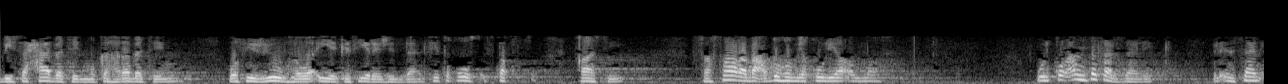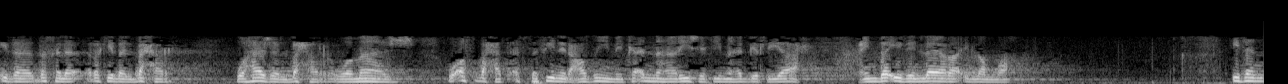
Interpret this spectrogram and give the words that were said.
بسحابة مكهربة وفي جيوب هوائية كثيرة جدا في طقوس طقس قاسي. فصار بعضهم يقول يا الله. والقرآن ذكر ذلك. الإنسان إذا دخل ركب البحر وهاج البحر وماج وأصبحت السفينة العظيمة كأنها ريشة في مهب الرياح عندئذ لا يرى إلا الله. إذا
